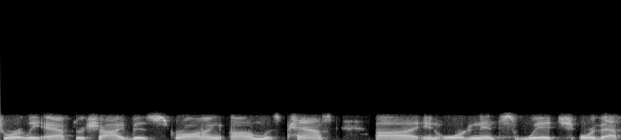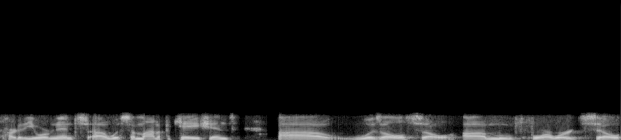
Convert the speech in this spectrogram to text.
shortly after Chi Biz Strong um, was passed, uh, an ordinance which, or that part of the ordinance uh, with some modifications, uh, was also uh, moved forward. So,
